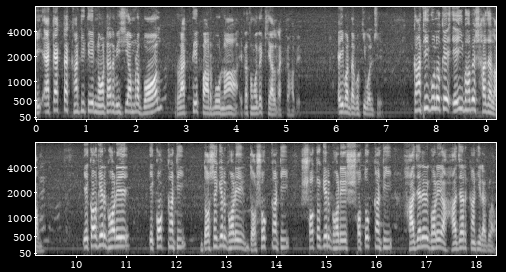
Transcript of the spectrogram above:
এই এক একটা কাঁটিতে নটার বেশি আমরা বল রাখতে পারব না। এটা তোমাদের খেয়াল রাখতে হবে। এইবার দেখো কি বলছে। কাঠিগুলোকে এইভাবে সাজালাম। এককের ঘরে একক কাঠি দশকের ঘরে দশক কাঠি শতকের ঘরে শতক কাঠি হাজারের ঘরে হাজার কাঠি রাখলাম।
